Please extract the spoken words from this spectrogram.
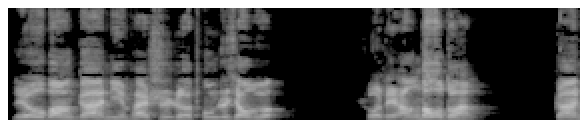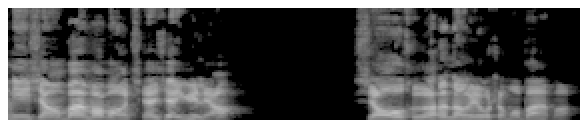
刘邦赶紧派使者通知萧何，说粮道断了，赶紧想办法往前线运粮。萧何能有什么办法？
